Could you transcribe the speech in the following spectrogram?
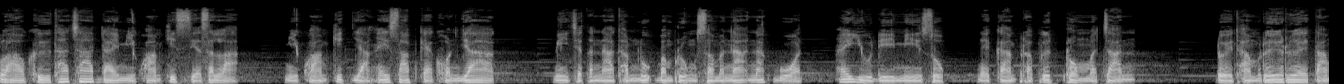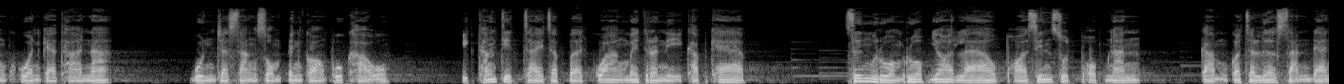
กล่าวคือถ้าชาติใดมีความคิดเสียสละ มีความคิดอยากให้ทรัพย์แก่คนยาก มีเจตนาทำนุบำรุงสมณะนักบวชให้อยู่ดีมีสุขในการประพฤติพรหมจรรย์ โดยทำเรื่อยๆ ตามควรแก่ฐานะ บุญจะสั่งสมเป็นกองภูเขา อีกทั้งจิตใจจะเปิดกว้างไม่ตรณีคับแคบ ซึ่งรวมรวบยอดแล้วพอสิ้นสุดพบนั้น กรรมก็จะเลือกสรรแดน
